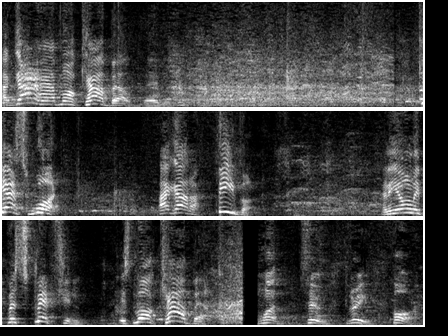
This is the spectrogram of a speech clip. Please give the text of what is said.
I gotta have more cowbell, baby. Guess what? I got a fever. And the only prescription is more cowbell. One, two, three, four.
